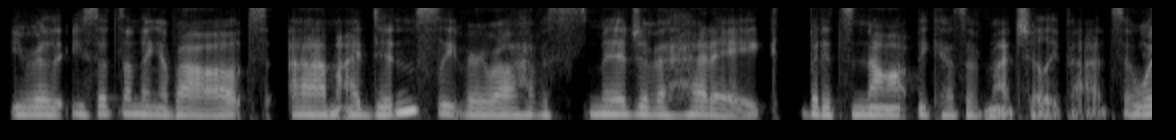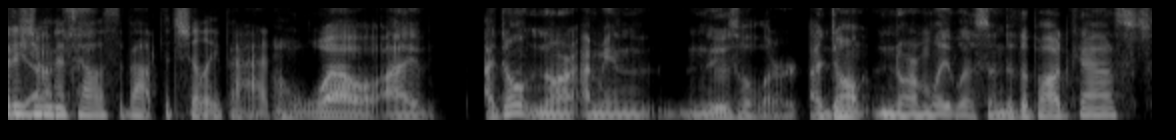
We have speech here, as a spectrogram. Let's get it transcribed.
you were you said something about um, I didn't sleep very well. I have a smidge of a headache, but it's not because of my chili pad. So what did you want to tell us about the chili pad? well i i don't nor i mean news alert i don't normally listen to the podcast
